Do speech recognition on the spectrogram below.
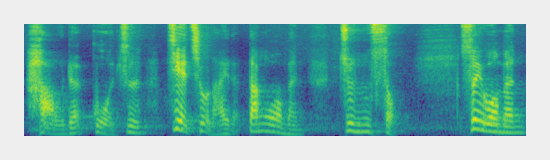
好的果子结出来的。当我们遵守，所以我们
